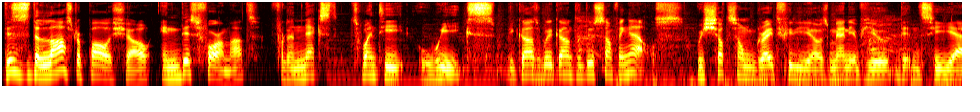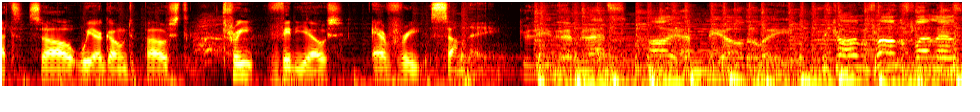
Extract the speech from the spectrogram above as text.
This is the last Rapalje show in this format for the next 20 weeks because we're going to do something else. We shot some great videos many of you didn't see yet, so we are going to post three videos every Sunday. Good evening. I all the. We come from the flatlands,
